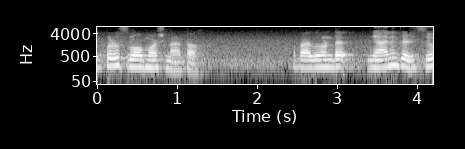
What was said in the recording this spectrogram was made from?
എപ്പോഴും സ്ലോ മോഷനാണ് കേട്ടോ. അപ്പോൾ അതുകൊണ്ട് ഞാനും കഴിച്ചു.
